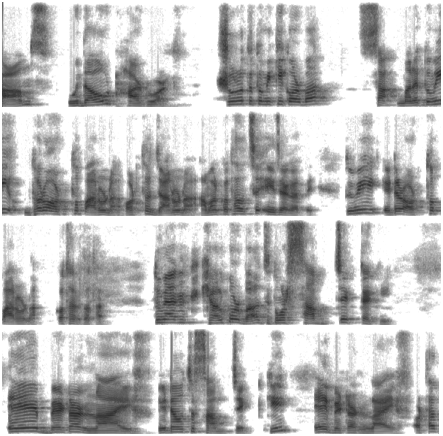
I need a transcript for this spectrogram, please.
comes without hard work শুরুতে তুমি কি করবা? মানে তুমি ধরো অর্থ পারো না, অর্থ জানো না। আমার কথা হচ্ছে এই জায়গাতে। তুমি এটার অর্থ পারো না, কথার কথা। তুমি আগে খেয়াল করবা যে তোমার সাবজেক্টটা কি। এ বেটার লাইফ এটা হচ্ছে সাবজেক্ট কি? এ বেটার লাইফ অর্থাৎ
